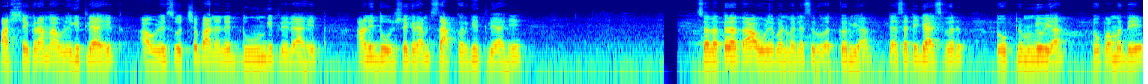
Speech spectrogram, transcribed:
पाचशे ग्राम आवळे घेतले आहेत. आवळे स्वच्छ पाण्याने धुवून घेतलेले आहेत आणि दोनशे ग्रॅम साखर घेतली आहे. चला तर आता आवळे बनवायला सुरुवात करूया. त्यासाठी गॅसवर टोप ठेवून घेऊया. टोपामध्ये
